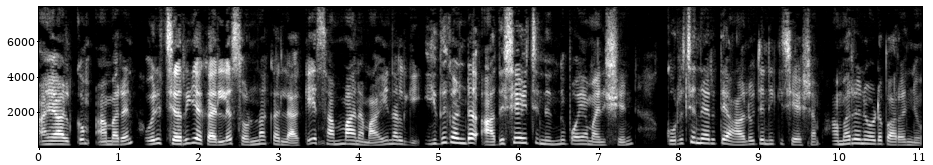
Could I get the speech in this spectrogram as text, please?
അയാൾക്കും അമരൻ ഒരു ചെറിയ കല്ല് സ്വർണക്കല്ലാക്കി സമ്മാനമായി നൽകി. ഇത് കണ്ട് അതിശയിച്ച് നിന്നുപോയ മനുഷ്യൻ കുറച്ചു നേരത്തെ ആലോചനയ്ക്ക് ശേഷം അമരനോട് പറഞ്ഞു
